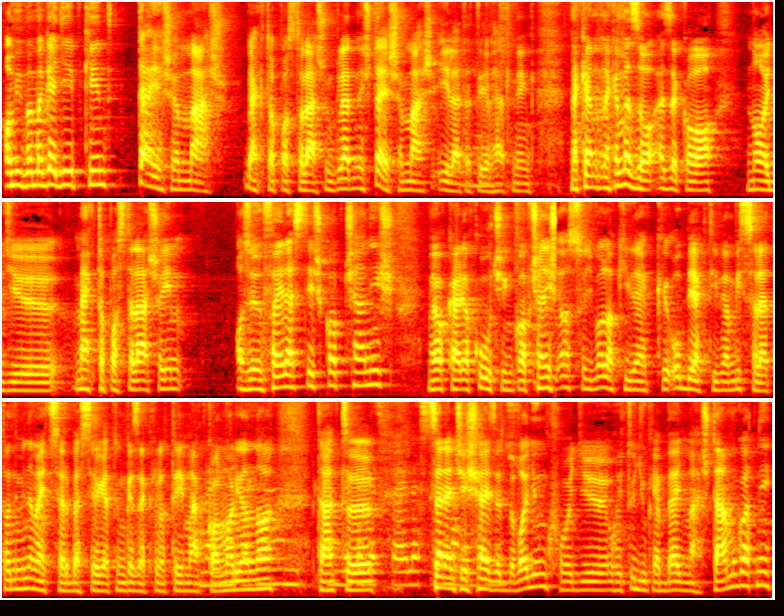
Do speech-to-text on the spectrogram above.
amiben meg egyébként teljesen más megtapasztalásunk lenne, és teljesen más életet élhetnénk. Nekem, nekem ez a, ezek a nagy ö, megtapasztalásaim az önfejlesztés kapcsán is, meg akár a coaching kapcsán is, az, hogy valakinek objektíven vissza lehet adni, mi nem egyszer beszélgetünk ezekről a témákkal Mariannal, tehát szerencsés helyzetben vagyunk, hogy, hogy tudjuk ebbe egymást támogatni,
